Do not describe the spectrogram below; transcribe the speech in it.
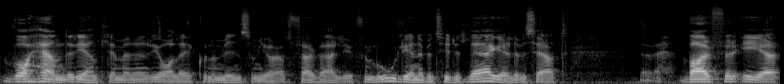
vad händer egentligen med den reala ekonomin som gör att fair value förmodligen är betydligt lägre? Det vill säga att eh, varför är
